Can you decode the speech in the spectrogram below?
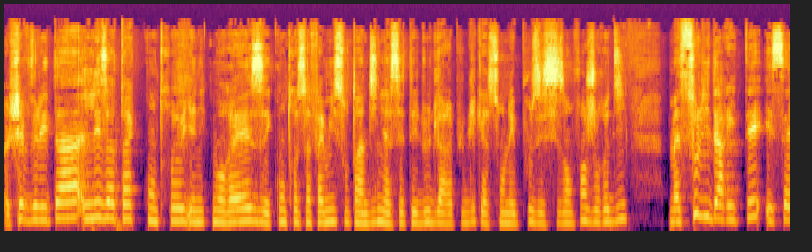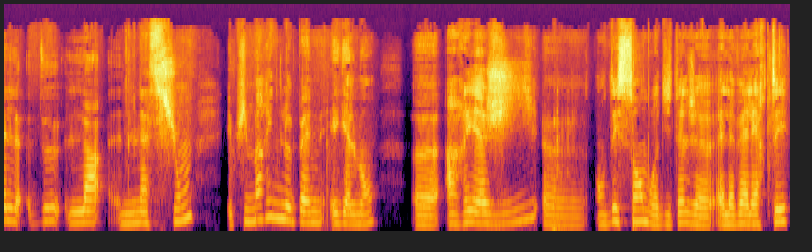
euh, chef de l'État, les attaques contre Yannick Morez et contre sa famille sont indignes à cet élu de la République, à son épouse et ses enfants. Je redis ma solidarité et celle de la nation. Et puis Marine Le Pen également euh, a réagi euh, en décembre, dit-elle. Elle avait alerté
